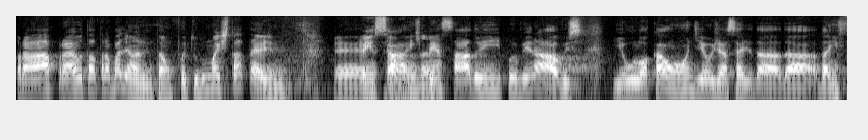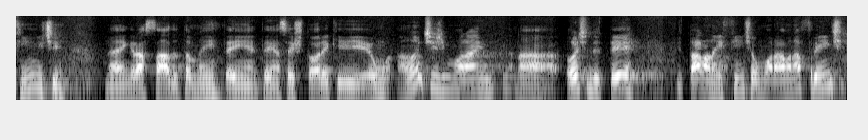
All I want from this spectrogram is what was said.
para eu estar trabalhando. Então foi tudo uma estratégia. né? É, Pensado, né? pensado em ir por Vieira Alves. E o local onde eu já saí da, da, da Infinity, né? Engraçado também tem, tem essa história que eu antes de morar em, na, antes de ter de estar lá na Infinity, eu morava na frente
